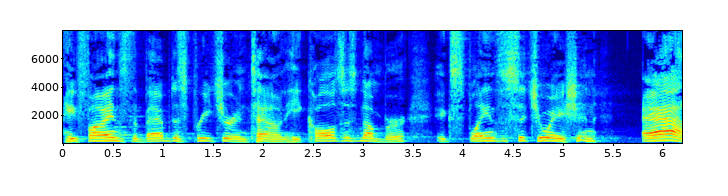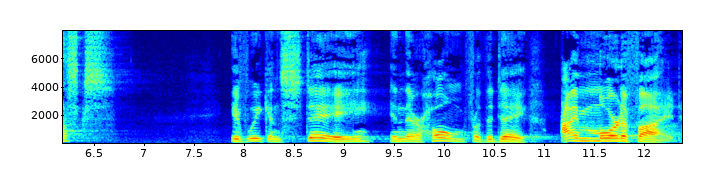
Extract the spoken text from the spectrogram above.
he finds the Baptist preacher in town. He calls his number, explains the situation, asks if we can stay in their home for the day. I'm mortified.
